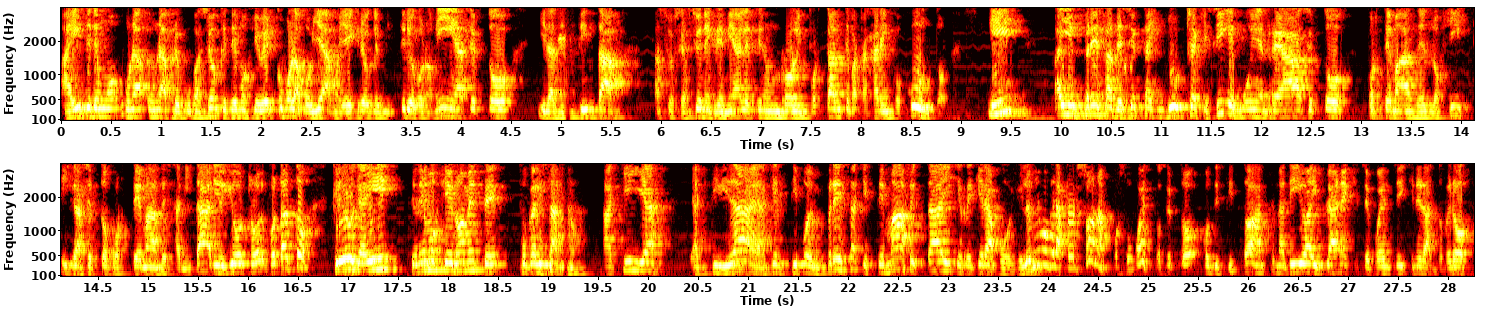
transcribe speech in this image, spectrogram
ahí tenemos una, una preocupación que tenemos que ver cómo la apoyamos y ahí creo que el Ministerio de Economía, ¿cierto? Y las distintas asociaciones gremiales tienen un rol importante para trabajar en conjunto. Y hay empresas de ciertas industrias que siguen muy enredadas, ¿cierto? Por temas de logística, ¿cierto? Por temas de sanitario y otros. Por tanto, creo que ahí tenemos que nuevamente focalizarnos. Aquellas actividades, aquel tipo de empresa que esté más afectada y que requiera apoyo. Y lo mismo que las personas, por supuesto, ¿cierto? Con distintas alternativas y planes que se pueden seguir generando. Pero,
